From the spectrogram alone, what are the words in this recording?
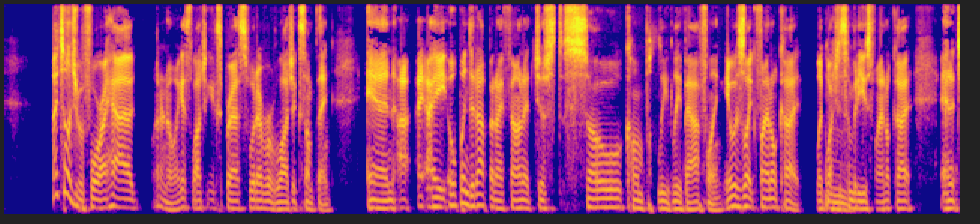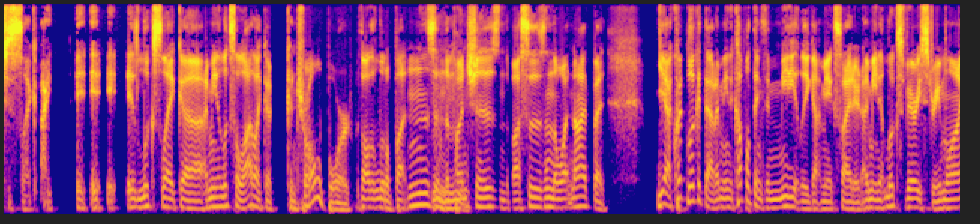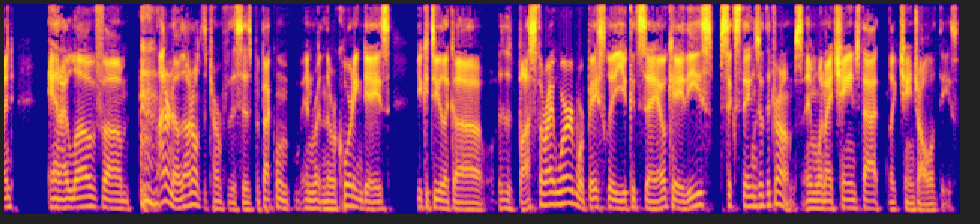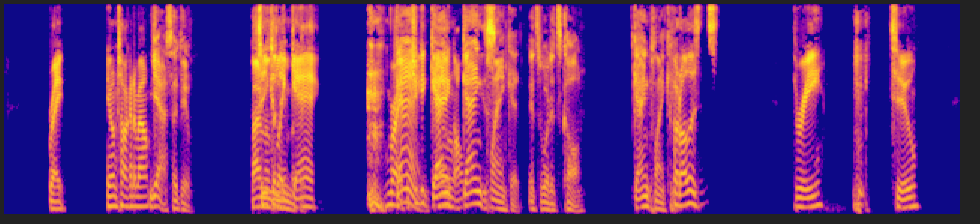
I told you before, I had I don't know, I guess Logic Express, whatever Logic something, and I, I opened it up and I found it just so completely baffling. It was like Final Cut, like watching Mm. somebody use Final Cut, and it's just like I. It, it, it, looks like uh, I mean it looks a lot like a control board with all the little buttons and the Mhm. punches and the buses and the whatnot. But yeah, quick look at that. I mean, a couple things immediately got me excited. I mean, it looks very streamlined, and I love. Um, I don't know. I don't know what the term for this is, but back when in, in the recording days, you could do like a is bus the right word? Where basically you could say, okay, these six things are the drums, and when I change that, like change all of these, right? You know what I'm talking about? Yes, I do. I so you could like it. gang, right? gang, you could gang, gang, all gang these- planket. It's what it's called. Gang planket. put all those three, two.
